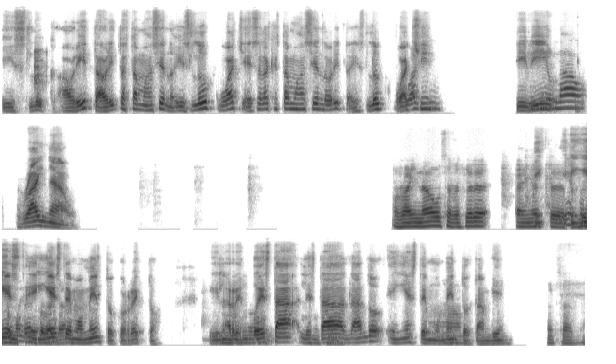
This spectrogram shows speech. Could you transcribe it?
Is Luke. Ahorita, ahorita estamos haciendo. Is Luke watch? Esa es la que estamos haciendo ahorita. Is Luke watching TV TV now. right now? Right now se refiere en este, en este, momento, en este momento, correcto. Y la No, no, respuesta le está dando en este momento también. Exacto.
